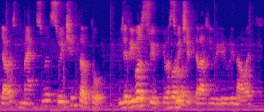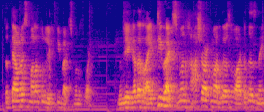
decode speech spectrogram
ज्यावेळेस मॅक्सवेल स्विच हिट करतो म्हणजे रिव्हर्स स्वीप किंवा स्विच हिट त्याला अशी वेगळी वेगळी नाव आहेत. तर त्यावेळेस मला तो लेफ्टी बॅट्समनच वाटतो. म्हणजे एखादा रायटी बॅट्समन हा शॉट मारतोय असं वाटतच नाही.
